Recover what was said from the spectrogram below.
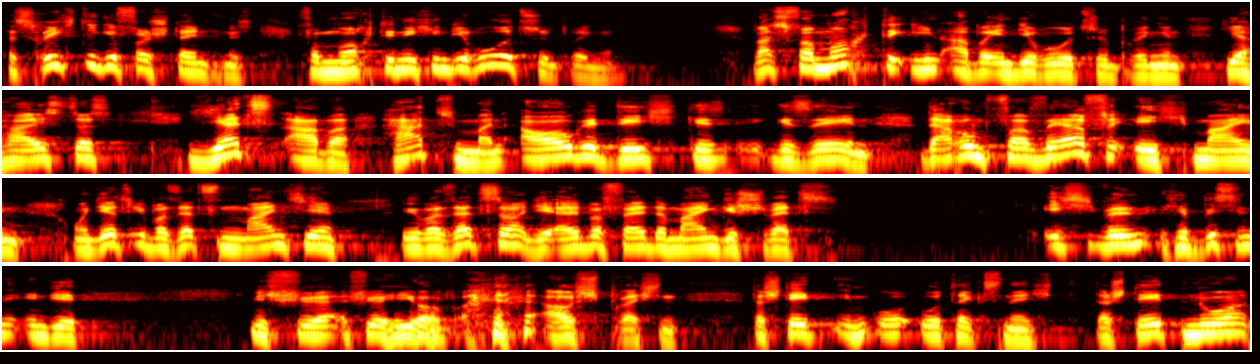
das richtige Verständnis vermochte nicht in die Ruhe zu bringen. Was vermochte ihn aber in die Ruhe zu bringen? Hier heißt es, jetzt aber hat mein Auge dich gesehen, darum verwerfe ich mein, und jetzt übersetzen manche Übersetzer, die Elberfelder, mein Geschwätz. Ich will hier ein bisschen in die, mich für, für Hiob aussprechen. Das steht im Ur Urtext nicht. Da steht nur,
